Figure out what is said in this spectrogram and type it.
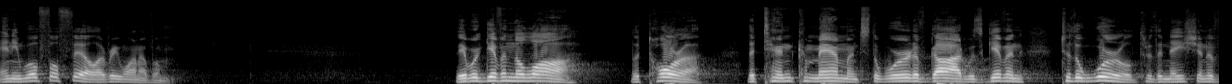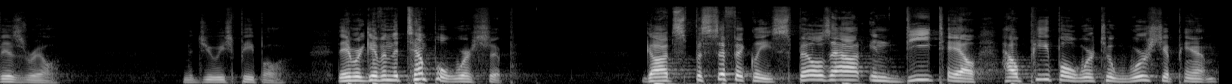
and He will fulfill every one of them. They were given the law, the Torah, the Ten Commandments, the Word of God, was given to the world through the nation of Israel and the Jewish people. They were given the temple worship. God specifically spells out in detail how people were to worship Him,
